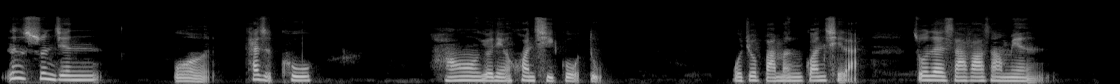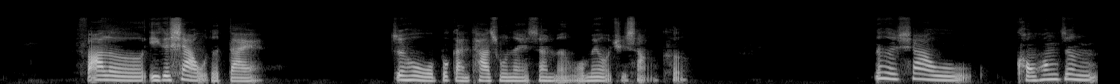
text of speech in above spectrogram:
那个瞬间，我开始哭，然后有点换气过度，我就把门关起来，坐在沙发上面，发了一个下午的呆。最后，我不敢踏出那扇门，我没有去上课。那个下午。恐慌症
